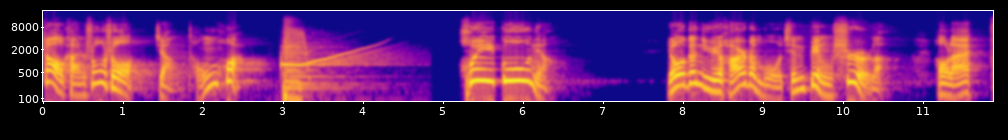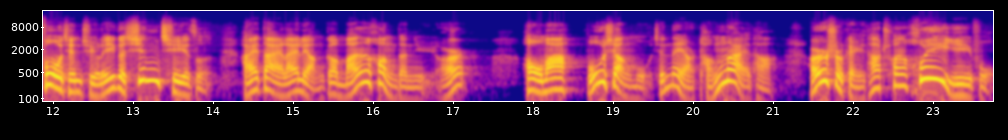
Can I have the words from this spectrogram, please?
赵侃叔叔讲童话：灰姑娘。有个女孩的母亲病逝了，后来父亲娶了一个新妻子，还带来两个蛮横的女儿。后妈不像母亲那样疼爱她，而是给她穿灰衣服，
